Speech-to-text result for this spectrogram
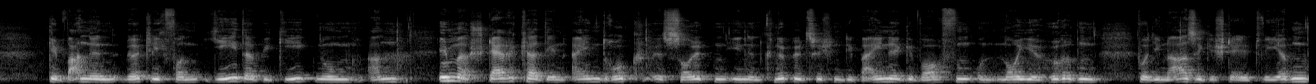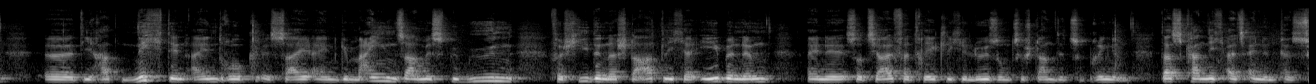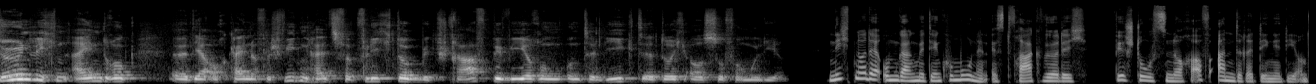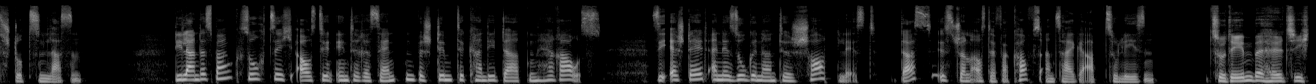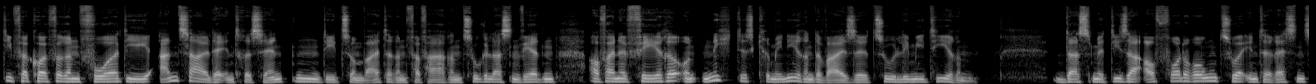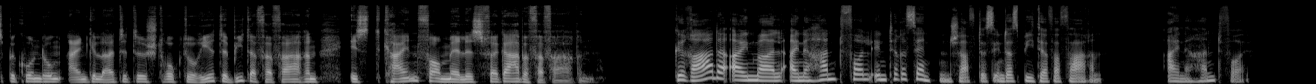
gewannen wirklich von jeder Begegnung an immer stärker den Eindruck, es sollten ihnen Knüppel zwischen die Beine geworfen und neue Hürden vor die Nase gestellt werden. Äh, die hatten nicht den Eindruck, es sei ein gemeinsames Bemühen verschiedener staatlicher Ebenen, eine sozialverträgliche Lösung zustande zu bringen. Das kann ich als einen persönlichen Eindruck, äh, der auch keiner Verschwiegenheitsverpflichtung mit Strafbewährung unterliegt, äh, durchaus so formulieren. Nicht nur der Umgang mit den Kommunen ist fragwürdig, wir stoßen noch auf andere Dinge, die uns stutzen lassen. Die Landesbank sucht sich aus den Interessenten bestimmte Kandidaten heraus. Sie erstellt eine sogenannte Shortlist. Das ist schon aus der Verkaufsanzeige abzulesen. Zudem behält sich die Verkäuferin vor, die Anzahl der Interessenten, die zum weiteren Verfahren zugelassen werden, auf eine faire und nicht diskriminierende Weise zu limitieren. Das mit dieser Aufforderung zur Interessensbekundung eingeleitete strukturierte Bieterverfahren ist kein formelles Vergabeverfahren. Gerade einmal eine Handvoll Interessenten schafft es in das Bieterverfahren. Eine Handvoll.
